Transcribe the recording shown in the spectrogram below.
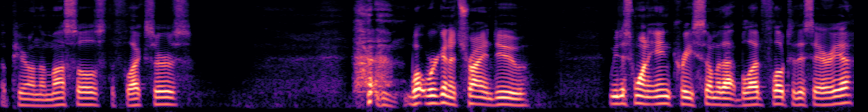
up here on the muscles, the flexors. what we're going to try and do, we just want to increase some of that blood flow to this area.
